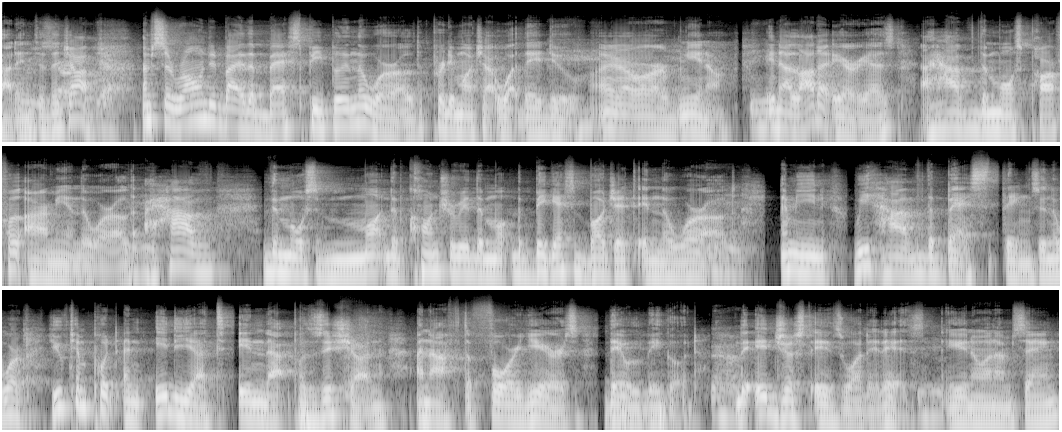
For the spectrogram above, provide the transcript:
got into the started, job. yeah. I'm surrounded by the best people in the world, pretty much at what they do, or, or, you know, Mm-hmm. in a lot of areas. I have the most powerful army in the world. Mm-hmm. I have the most mo- the country with the mo- the biggest budget in the world. Mm-hmm. I mean, we have the best things in the world. You can put an idiot in that position, and after four years, they will be good. Uh-huh. It just is what it is. Mm-hmm. You know what I'm saying?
